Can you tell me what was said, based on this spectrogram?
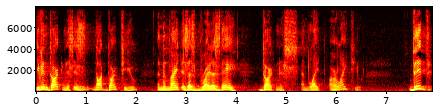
Even darkness is not dark to you, and the night is as bright as day. Darkness and light are light to you. Did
